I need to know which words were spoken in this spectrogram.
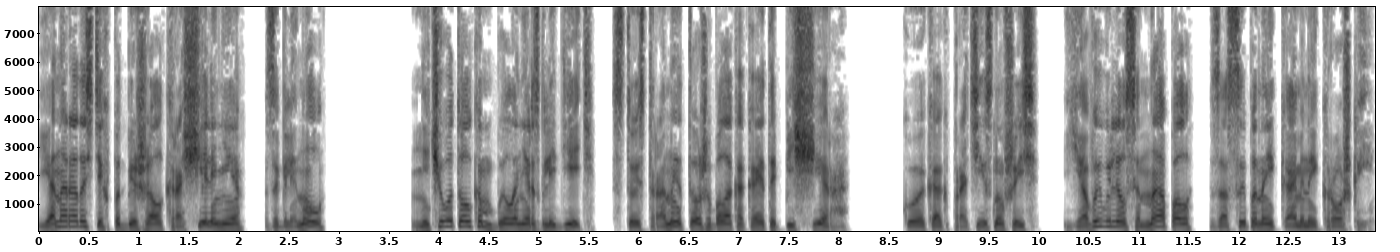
Я на радостях подбежал к расщелине, заглянул. Ничего толком было не разглядеть, с той стороны тоже была какая-то пещера. Кое-как протиснувшись, я вывалился на пол, засыпанный каменной крошкой.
